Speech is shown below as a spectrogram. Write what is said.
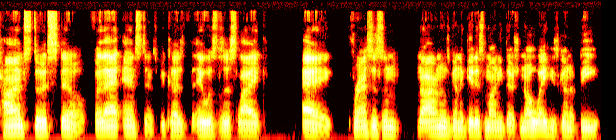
time stood still for that instance because it was just like, hey, Francis Ngannou's gonna get his money. There's no way he's gonna beat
